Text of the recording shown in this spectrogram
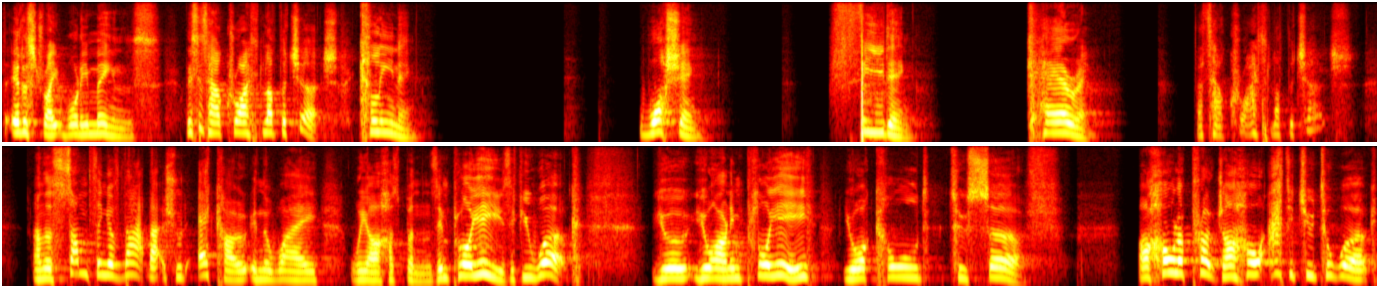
to illustrate what he means. This is how Christ loved the church: cleaning, washing, feeding, caring. That's how Christ loved the church. And there's something of that that should echo in the way we are husbands. Employees, if you work, you, you are an employee, you are called to serve. Our whole approach, our whole attitude to work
